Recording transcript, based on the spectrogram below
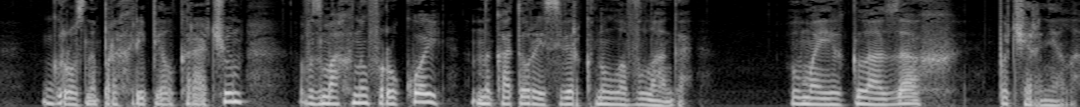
— грозно прохрипел Карачун, взмахнув рукой, на которой сверкнула влага. В моих глазах почернело.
